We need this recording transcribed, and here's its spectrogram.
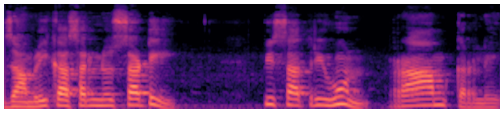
जांभळी कासारी न्यूजसाठी पी सात्रीहून राम करले.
